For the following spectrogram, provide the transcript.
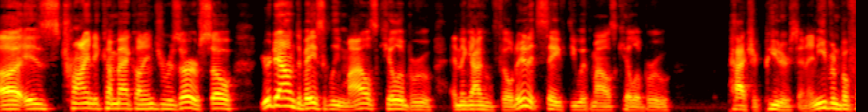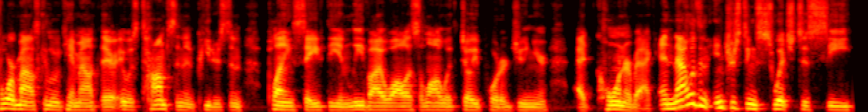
uh, is trying to come back on injured reserve. So you're down to basically Miles Killebrew and the guy who filled in at safety with Miles Killebrew Patrick Peterson. And even before Miles Killebrew came out there, it was Thompson and Peterson playing safety and Levi Wallace along with Joey Porter Jr. at cornerback. And that was an interesting switch to see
